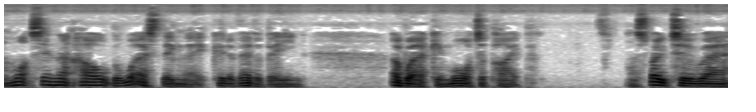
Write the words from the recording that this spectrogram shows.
And what's in that hole? The worst thing that it could have ever been a working water pipe. I spoke to uh,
